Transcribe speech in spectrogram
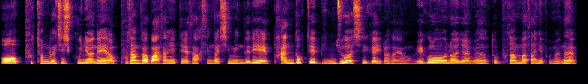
어, 1979년에 부산과 마산에 대해서 학생과 시민들이 반독재 민주화 시기가 일어나요. 왜 그러냐면 또 부산 마산이 보면은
